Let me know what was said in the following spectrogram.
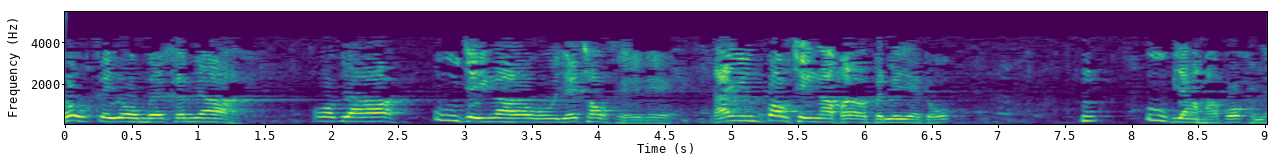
လုံးကြောမယ်ခမဟောဗျာဥချိန်ကဟိုရဲ60တဲ့ဒါရင်ပေါက်ချိန်ကဘယ်နည်းရတော့ဥပြမှာပေါ့ခမ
